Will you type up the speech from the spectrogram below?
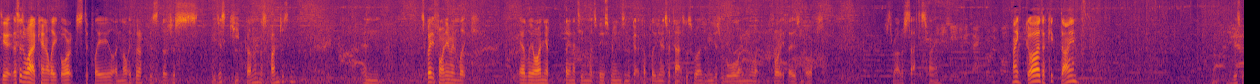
See, this is why I kind of like orcs to play on multiplayer because there's just you just keep coming. There's of and it's quite funny when like early on you're playing a team with Space Marines and they've got a couple of units of tactical squads and you just roll in with like 40,000 orcs. Rather satisfying. My god, I keep dying! These get a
